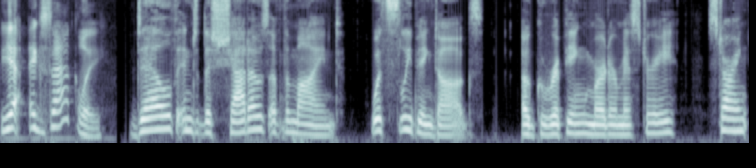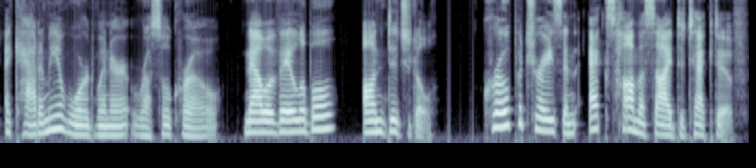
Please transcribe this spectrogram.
Yeah, exactly. Delve into the shadows of the mind with Sleeping Dogs, a gripping murder mystery starring Academy Award winner Russell Crowe. Now available on digital. Crowe portrays an ex homicide detective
